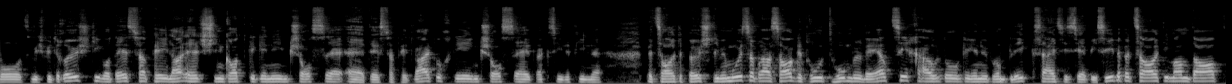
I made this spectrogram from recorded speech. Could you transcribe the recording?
wo zum Beispiel der Rösti, wo die SVP letztens gerade gegen ihn geschossen, äh, die SVP die Wahlwoche gegen ihn geschossen hat, wegen seinen vielen bezahlten Posten. Man muss aber auch sagen, Ruth Humbel wehrt sich, auch da gegenüber dem Blick, sagt sie, sie bei sieben bezahlte Mandat,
